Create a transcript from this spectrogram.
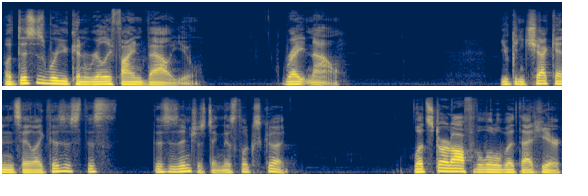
But this is where you can really find value right now you can check in and say like this is this this is interesting. This looks good. Let's start off with a little bit that here.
